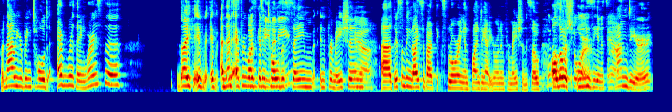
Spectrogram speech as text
But now you're being told everything. Where is the like if, if and then The everyone is getting told the same information Yeah. uh, there's something nice about exploring and finding out your own information so no, although it's sure. easy and it's Yeah. handier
